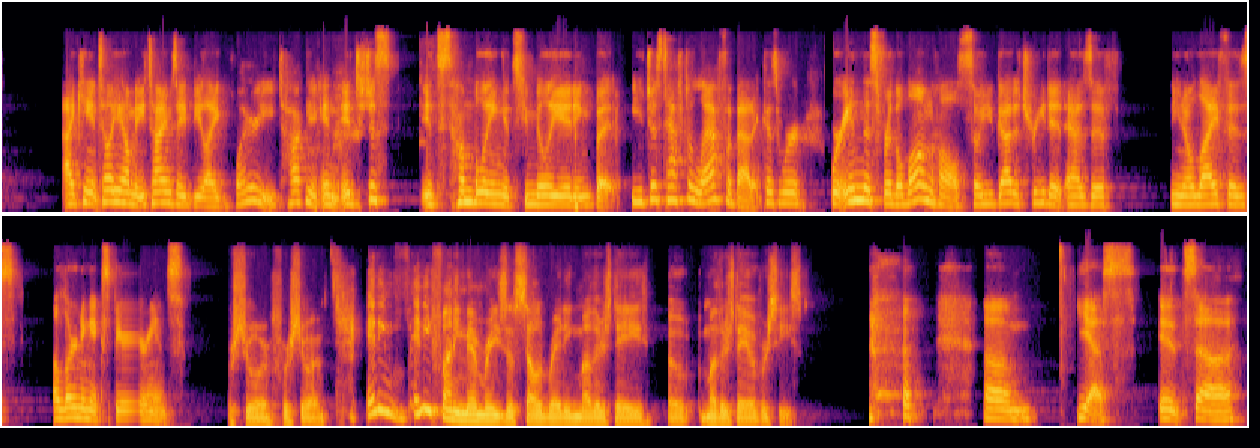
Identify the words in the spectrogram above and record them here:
I can't tell you how many times they'd be like, "What are you talking?" And it's just it's humbling it's humiliating but you just have to laugh about it because we're we're in this for the long haul. So you got to treat it as if you know life is a learning experience. For sure for sure. Any any funny memories of celebrating mother's day mother's day overseas? Um yes. It's uh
